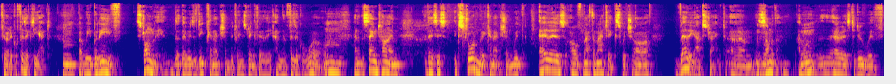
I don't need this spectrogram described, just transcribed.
theoretical physics yet, Hmm. but we believe strongly that there is a deep connection between string theory and the physical world. And at the same time, there's this extraordinary connection with areas of mathematics which are very abstract. Um, mm-hmm. Some of them, I mean, mm-hmm. areas to do with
